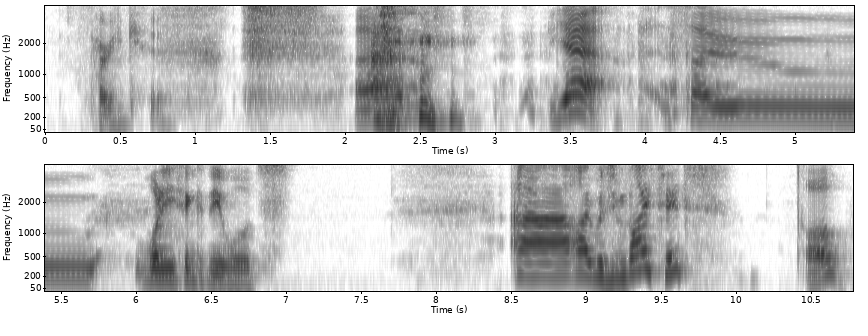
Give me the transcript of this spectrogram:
Very good. Um, yeah. So, what do you think of the awards? Uh, I was invited, Oh,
